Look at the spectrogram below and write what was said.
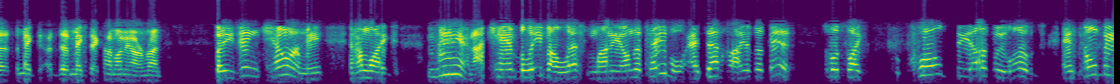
to, to make to make that kind of money on a run. But he didn't counter me, and I'm like, man, I can't believe I left money on the table at that high of a bid. So it's like, quote the ugly loads. and don't be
